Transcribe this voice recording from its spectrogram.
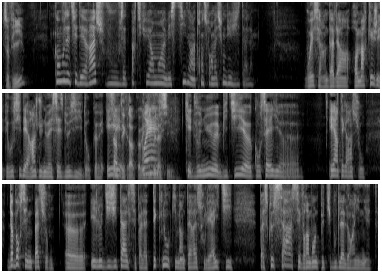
Sophie? Quand vous étiez DRH, vous vous êtes particulièrement investi dans la transformation digitale. Oui, c'est un dada. Remarquez, j'ai été aussi DRH d'une ESS2I. Donc, euh, et, C'est intégrable, quoi, avec Ouais, Guy Benassi. qui est devenu euh, BT euh, Conseil euh, et Intégration. D'abord, c'est une passion. Euh, et le digital, c'est pas la techno qui m'intéresse ou les IT. Parce que ça, c'est vraiment le petit bout de la lorgnette.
